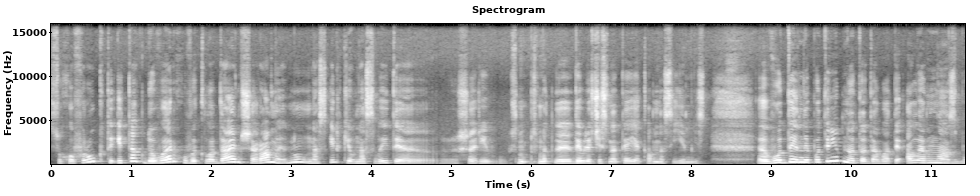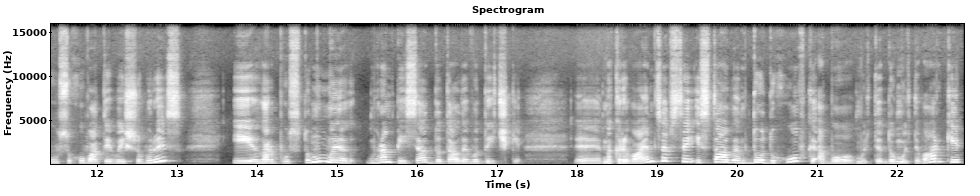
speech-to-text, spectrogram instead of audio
сухофрукти. І так доверху викладаємо шарами, ну, наскільки в нас вийде е, шарів, е, дивлячись на те, яка в нас ємність. Е, Води не потрібно додавати, але в нас був суховатий вийшов рис і гарбуз, тому ми грам 50 додали водички. Е, Накриваємо це все і ставимо до духовки або до мультиварки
